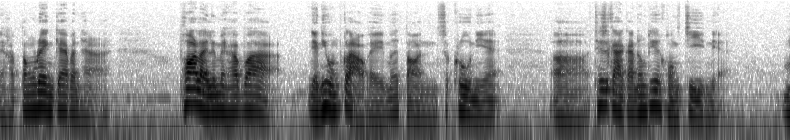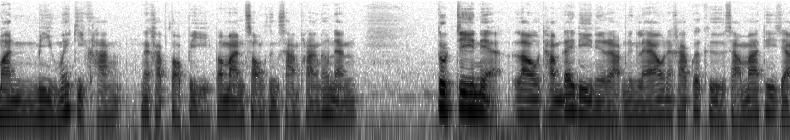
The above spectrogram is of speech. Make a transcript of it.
นะครับ ต้องเร่งแก้ปัญหา เพราะอะไรรู้ไหมครับว่าอย่างที่ผมกล่าวไปเมื่อตอนสักครู่นี้เทศกาลการท่องเที่ยวของจีนเนี่ยมันมีอยู่ไม่กี่ครั้งนะครับต่อปีประมาณ 2-3 ครั้งเท่านั้นตรุษจีนเนี่ยเราทำได้ดีในระดับหนึ่งแล้วนะครับ ก็คือสามารถที่จะ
